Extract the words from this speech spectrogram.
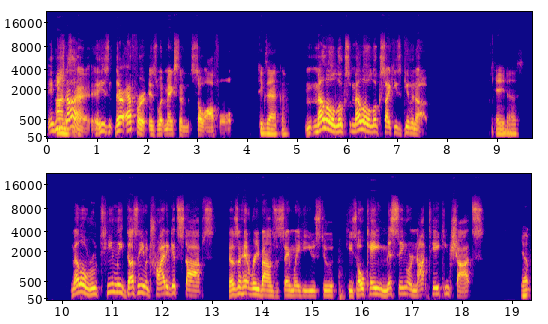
And he's honestly. not. He's their effort is what makes them so awful. Exactly. Melo looks Melo looks like he's given up. Yeah, he does. Melo routinely doesn't even try to get stops, doesn't hit rebounds the same way he used to. He's okay missing or not taking shots. Yep.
